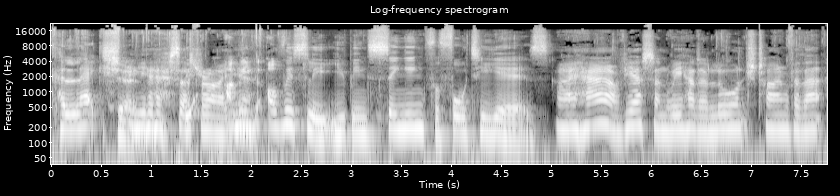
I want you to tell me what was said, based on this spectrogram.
collection. Yes, that's right. I yeah. mean, obviously, you've been singing for 40 years. I have, yes, and we had a launch time for that.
